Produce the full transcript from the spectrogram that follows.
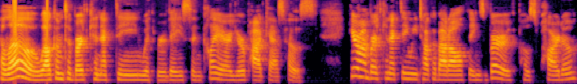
Hello, welcome to Birth Connecting with Ravae Sinclair, your podcast host. Here on Birth Connecting, we talk about all things birth, postpartum,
